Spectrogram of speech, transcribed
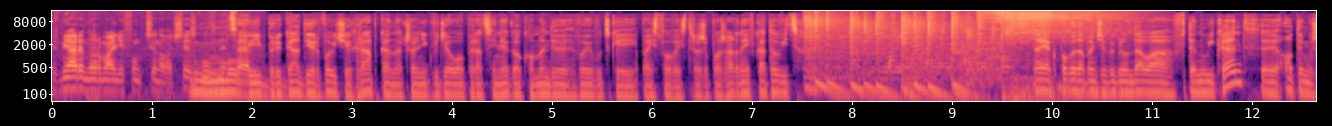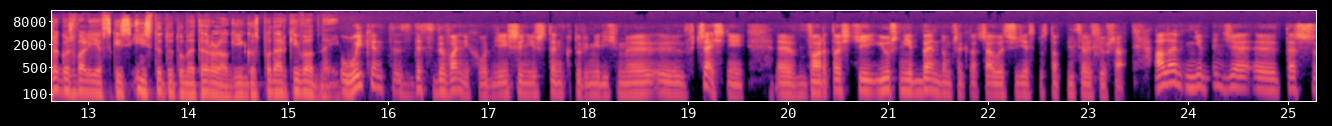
w miarę normalnie funkcjonować. To jest główny Mówi cel. Mówi brygadier Wojciech Rabka, naczelnik Wydziału Operacyjnego Komendy Wojewódzkiej Państwowej Straży Pożarnej w Katowicach. A jak pogoda będzie wyglądała w ten weekend? E, O tym Grzegorz Walijewski z Instytutu Meteorologii i Gospodarki Wodnej. Weekend zdecydowanie chłodniejszy niż ten, który mieliśmy y, wcześniej. E, Wartości już nie będą przekraczały 30 stopni Celsjusza, ale nie będzie y, też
